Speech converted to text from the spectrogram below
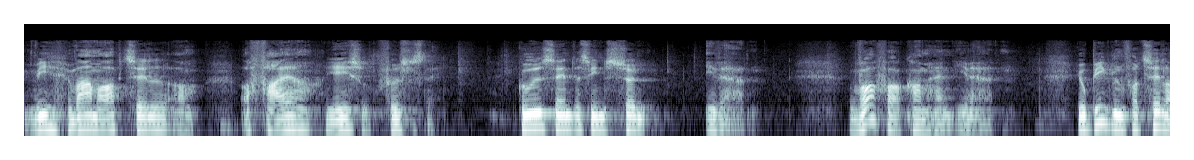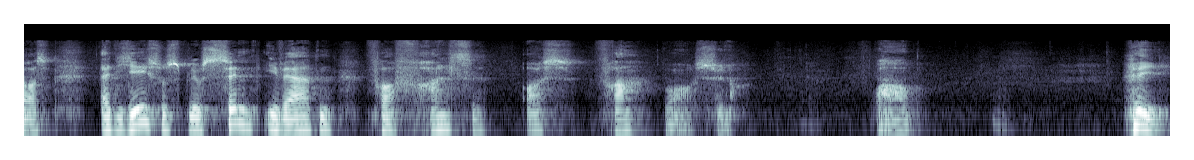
vi varmer op til at, at fejre Jesu fødselsdag. Gud sendte sin søn i verden. Hvorfor kom han i verden? Jo, Bibelen fortæller os, at Jesus blev sendt i verden for at frelse os fra vores synder. Wow. Hey.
